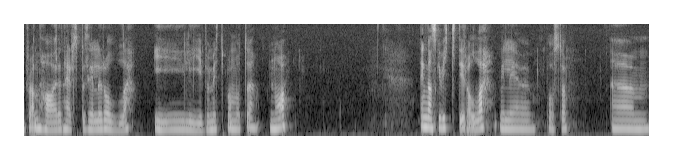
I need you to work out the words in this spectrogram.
For han har en helt spesiell rolle i livet mitt, på en måte, nå. En ganske viktig rolle, vil jeg påstå. Um,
